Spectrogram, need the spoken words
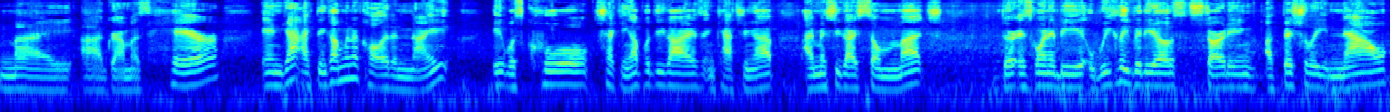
my uh, grandma's hair. And yeah i think i'm gonna call it a night. It was cool checking up with you guys and catching up. I miss you guys so much. There is going to be weekly videos starting officially now.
